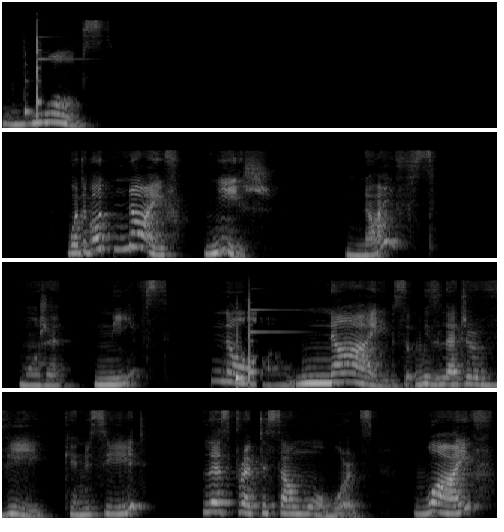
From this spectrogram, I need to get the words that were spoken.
Wolves. What about knife? Ніж. Knives? Може, knives? No, knives with letter V. Can you see it? Let's practice some more words. Wife,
